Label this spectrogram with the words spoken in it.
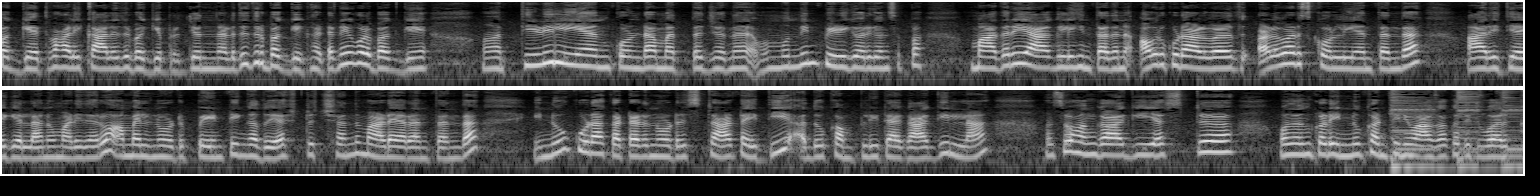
ಬಗ್ಗೆ ಅಥವಾ ಹಳಿ ಕಾಲದ್ರ ಬಗ್ಗೆ, ಪ್ರತಿಯೊಂದು ನಡೆದಿದ್ರ ಬಗ್ಗೆ, ಘಟನೆಗಳ ಬಗ್ಗೆ ತಿಳಿಲಿ ಅಂದ್ಕೊಂಡ ಮತ್ತು ಜನ, ಮುಂದಿನ ಪೀಳಿಗೆವರೆಗೆ ಒಂದು ಸ್ವಲ್ಪ ಮಾದರಿ ಆಗಲಿ ಇಂಥದನ್ನು ಅವರು ಕೂಡ ಅಳವ ಅಳವಡಿಸ್ಕೊಳ್ಳಿ ಅಂತಂದ ಆ ರೀತಿಯಾಗಿ ಎಲ್ಲನೂ ಮಾಡಿದರು. ಆಮೇಲೆ ನೋಡ್ರಿ ಪೇಂಟಿಂಗ್ ಅದು ಎಷ್ಟು ಚಂದ ಮಾಡ್ಯಾರ ಅಂತಂದ, ಇನ್ನೂ ಕೂಡ ಕಟ್ಟಡ ನೋಡ್ರಿ ಸ್ಟಾರ್ಟ್ ಐತಿ, ಅದು ಕಂಪ್ಲೀಟಾಗಿ ಆಗಿಲ್ಲ. ಸೊ ಹಾಗಾಗಿ ಎಷ್ಟು, ಒಂದೊಂದು ಕಡೆ ಇನ್ನೂ ಕಂಟಿನ್ಯೂ ಆಗಾಕತ್ತೈತಿ ವರ್ಕ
